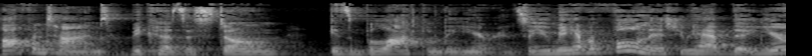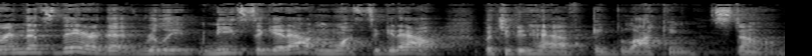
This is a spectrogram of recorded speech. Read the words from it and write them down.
Oftentimes because the stone is blocking the urine. So you may have a fullness. You have the urine that's there that really needs to get out and wants to get out, but you could have a blocking stone.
